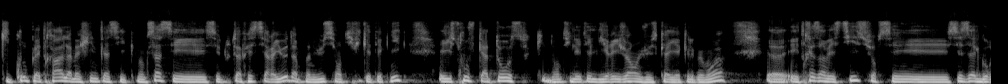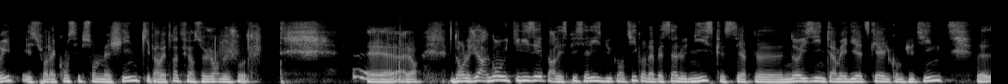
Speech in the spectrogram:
qui complétera la machine classique. Donc ça, c'est tout à fait sérieux d'un point de vue scientifique et technique. Et il se trouve qu'Atos, dont il était le dirigeant jusqu'à il y a quelques mois, euh, est très investi sur ces, algorithmes et sur la conception de machines qui permettra de faire ce genre de choses. Euh, alors, dans le jargon utilisé par les spécialistes du quantique, on appelle ça le NISC, c'est-à-dire Noisy Intermediate Scale Computing. Euh,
